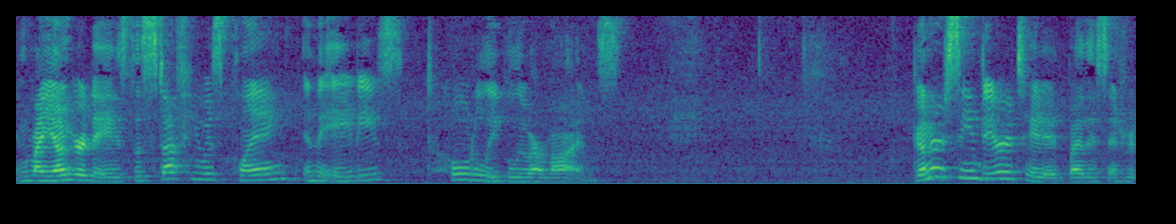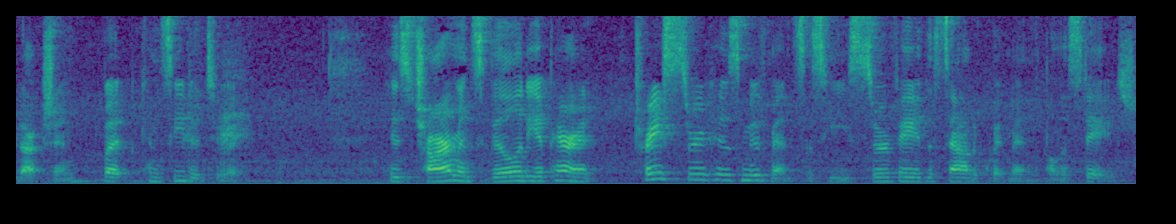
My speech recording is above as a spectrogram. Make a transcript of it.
In my younger days, the stuff he was playing in the 80s totally blew our minds. Gunnar seemed irritated by this introduction, but conceded to it. His charm and civility apparent traced through his movements as he surveyed the sound equipment on the stage.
